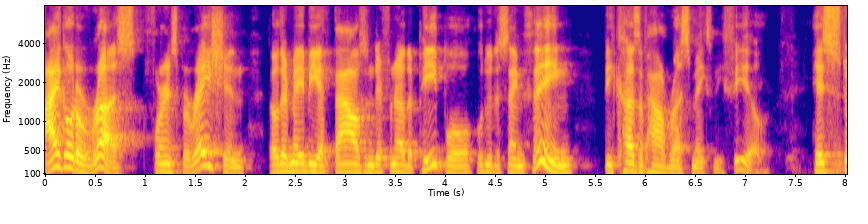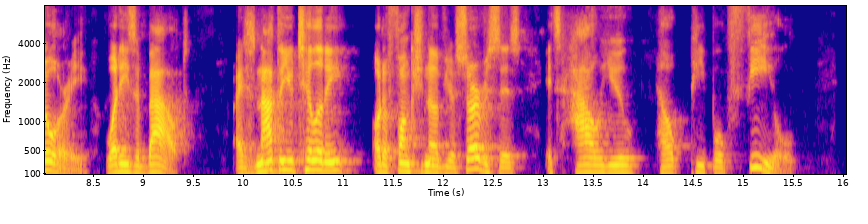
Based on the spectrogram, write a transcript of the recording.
I go to Russ for inspiration, though there may be a thousand different other people who do the same thing because of how Russ makes me feel. His story, what he's about. Right? It's not the utility or the function of your services. It's how you help people feel.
